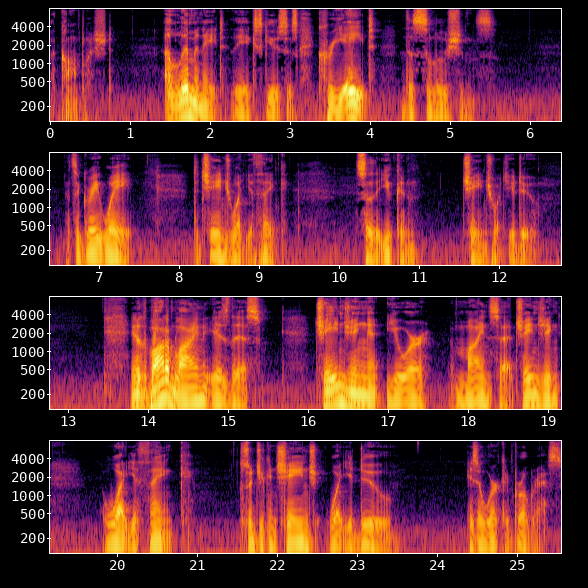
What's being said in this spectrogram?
accomplished? Eliminate the excuses, create the solutions. That's a great way to change what you think so that you can change what you do. You know, the bottom line is this changing your mindset, changing what you think so that you can change what you do is a work in progress.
